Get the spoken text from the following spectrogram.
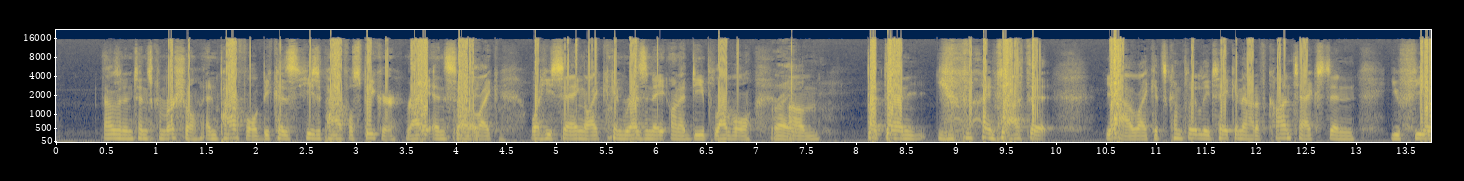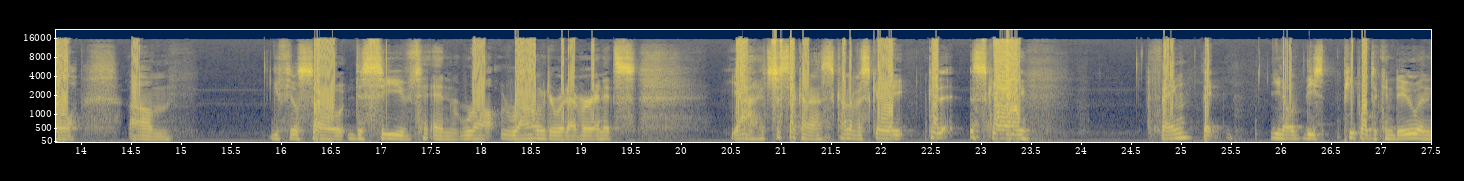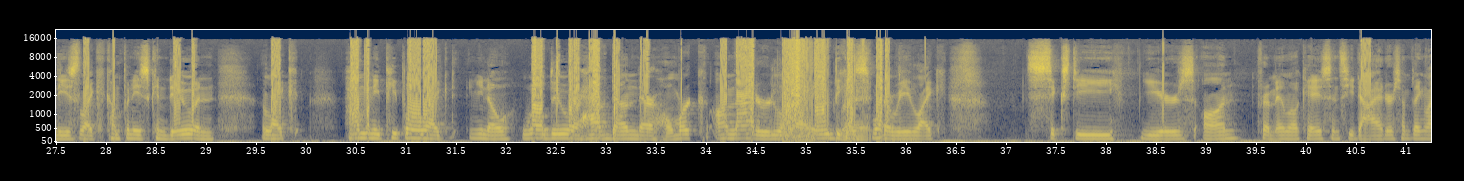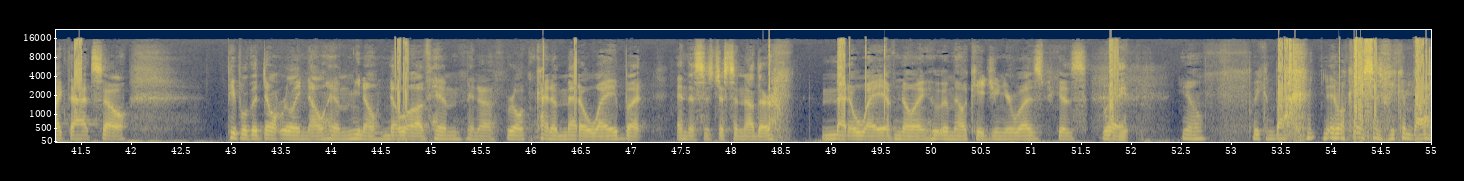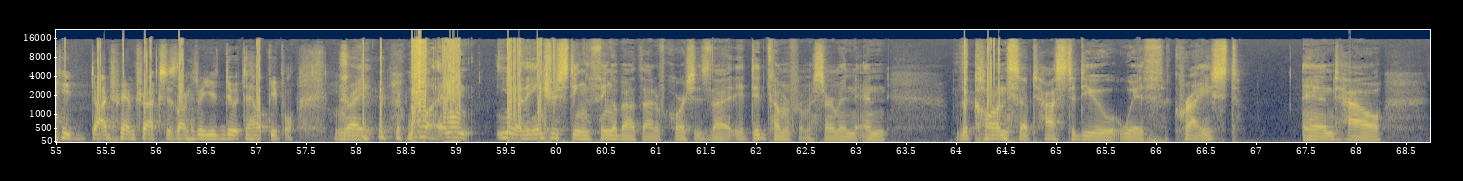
That was an intense commercial and powerful because he's a powerful speaker, right? And so, Right. like, what he's saying, like, can resonate on a deep level. Right. Um, but then you find out that, yeah, like, it's completely taken out of context, and you feel, um, you feel so deceived and wrong, wronged or whatever, and it's yeah, it's just like a kind of a scary scary thing that you know these people can do and these like companies can do and like how many people like you know will do or have done their homework on that or like Right, because right. what are we like 60 years on from MLK since he died or something like that so people that don't really know him, you know, know of him in a real kind of meta way, but and this is just another meta way of knowing who MLK Jr. was because Right. you know we can buy MLK says we can buy Dodge Ram trucks as long as we do it to help people. Right. well, and you know the interesting thing about that, of course, is that it did come from a sermon, and the concept has to do with Christ and how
